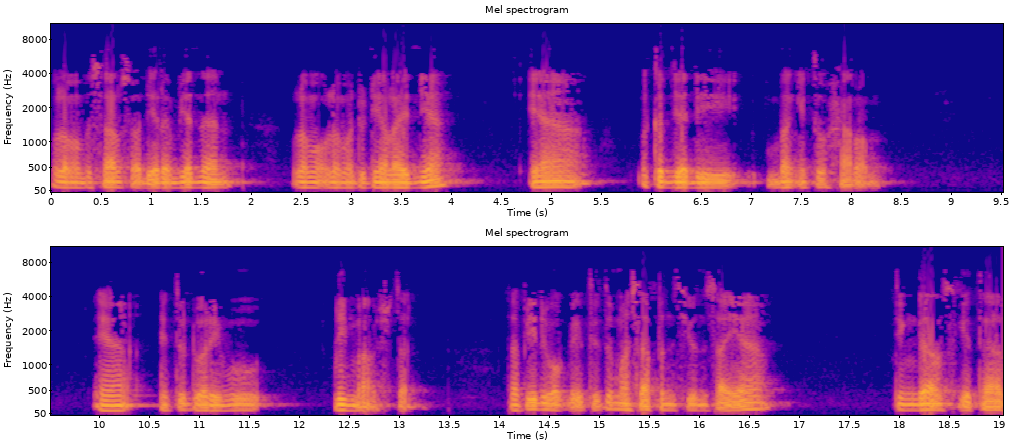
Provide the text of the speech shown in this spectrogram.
ulama besar Saudi Arabia dan ulama-ulama dunia lainnya ya bekerja di bank itu haram ya itu 2005 Ustaz tapi di waktu itu itu masa pensiun saya tinggal sekitar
